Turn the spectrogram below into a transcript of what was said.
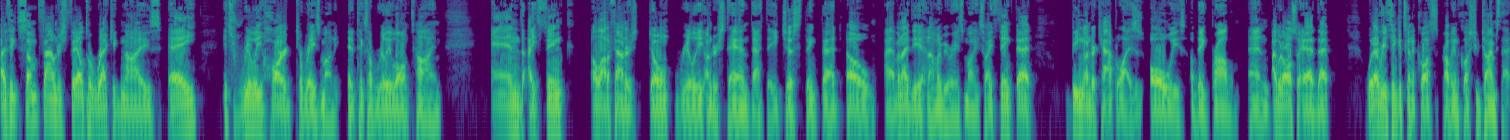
I think some founders fail to recognize A, it's really hard to raise money and it takes a really long time. And I think a lot of founders don't really understand that. They just think that, oh, I have an idea and I'm going to be raising money. So I think that being undercapitalized is always a big problem. And I would also add that whatever you think it's going to cost is probably going to cost two times that.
